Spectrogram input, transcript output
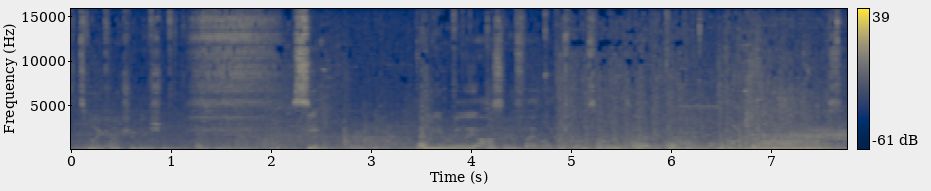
it's my contribution. See, that'd be really awesome if I like killed someone with that. That'd be awesome.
